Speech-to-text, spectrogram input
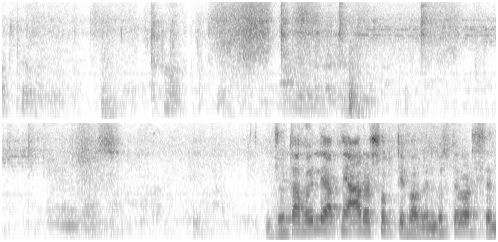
আটকে। হ্যাঁ, আটকে। জুতা হইলে আপনি আরও শক্তি পাবেন বুঝতে পারছেন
